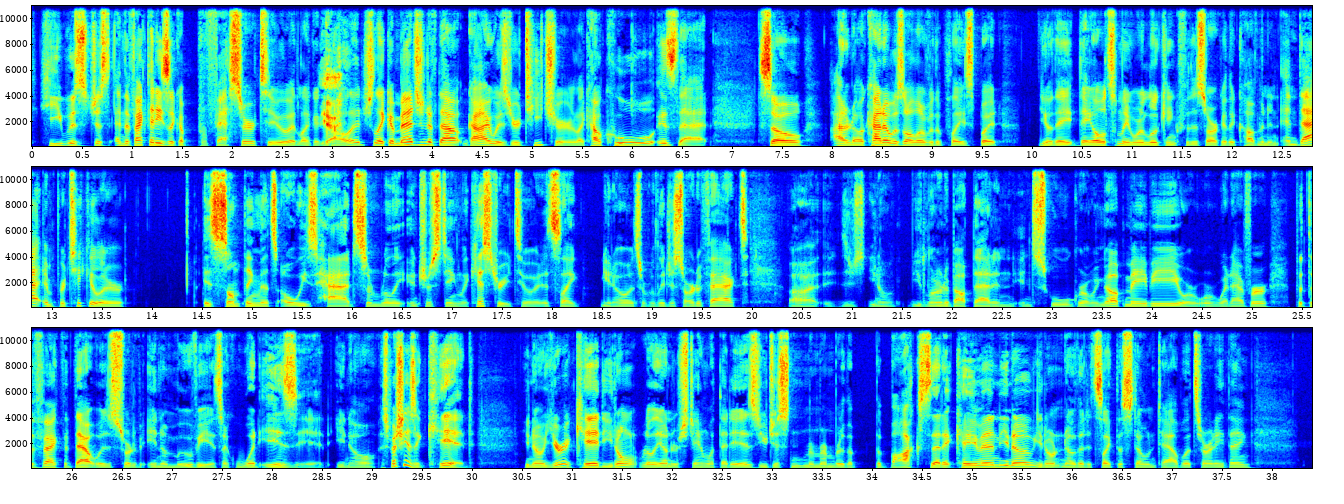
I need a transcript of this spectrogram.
he was just and the fact that he's like a professor too at like a Yeah. college like imagine if that guy was your teacher like how cool is that so i don't know it kind of was all over the place but you know they they ultimately were looking for this ark of the covenant and that in particular is something that's always had some really interesting like history to it. It's like you know it's a religious artifact uh you know you learn about that in in school growing up maybe or or whatever. But the fact that that was sort of in a movie it's like what is it you know? Especially as a kid. You know you're a kid you don't really understand what that is. You just remember the the box that it came in you know? You don't know that it's like the stone tablets or anything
